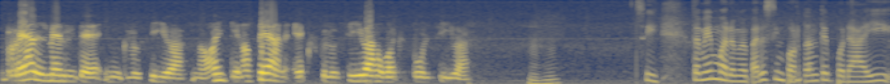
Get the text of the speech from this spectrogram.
realmente inclusivas, ¿no? Y que no sean exclusivas o expulsivas. Sí, también bueno, me parece importante por ahí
